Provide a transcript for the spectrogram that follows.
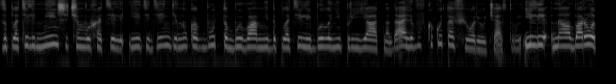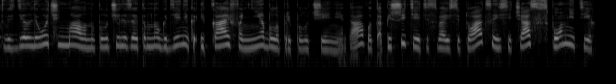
заплатили меньше, чем вы хотели, и эти деньги, ну, как будто бы вам не доплатили, и было неприятно, да, или вы в какой-то афере участвовали, или наоборот, вы сделали очень мало, но получили за это много денег, и кайфа не было при получении, да, вот опишите эти свои ситуации сейчас, вспомните их,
